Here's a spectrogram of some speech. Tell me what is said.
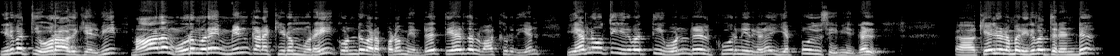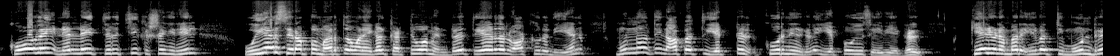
இருபத்தி ஓராவது கேள்வி மாதம் ஒருமுறை மின் கணக்கிடும் முறை கொண்டு வரப்படும் என்று தேர்தல் வாக்குறுதி எண் இருநூத்தி இருபத்தி ஒன்றில் கூறினீர்களை எப்போது செய்வீர்கள்? கேள்வி நம்பர் இருபத்தி ரெண்டு கோவை நெல்லை திருச்சி கிருஷ்ணகிரியில் உயர் சிறப்பு மருத்துவமனைகள் கட்டுவோம் என்று தேர்தல் வாக்குறுதி எண் முன்னூற்றி நாற்பத்தி எட்டில் கூறினீர்களை எப்போது செய்வீர்கள்? கேள்வி நம்பர் இருபத்தி மூன்று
